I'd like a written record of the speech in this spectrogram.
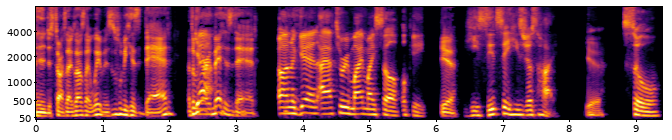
And it just starts like I was like, wait a minute, is this will be his dad? I thought we Yeah. already met his dad. And again, I have to remind myself, okay, Yeah. he did say he's just high. Yeah. So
